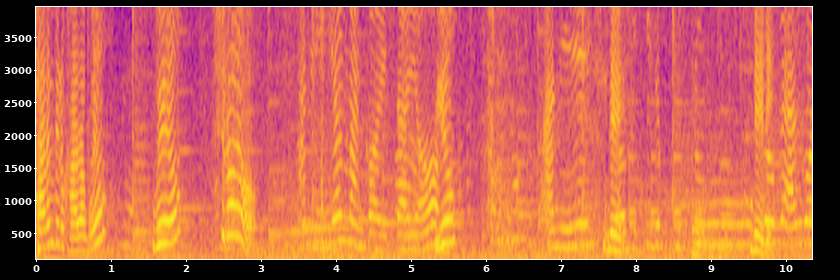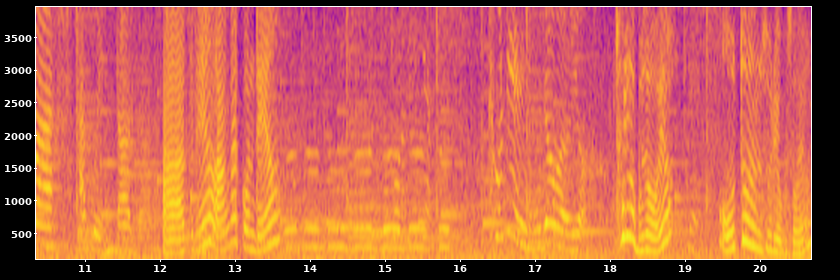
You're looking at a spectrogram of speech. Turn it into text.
다른 데로 가라고요? 왜요? 싫어요 아니 위험한 거 있어요. 왜요? 아니 네. 여기 이렇게 쭉 네네. 저기 안거 하고 있다잖아. 아 그래요? 안 갈 건데요? 두두두두두두두 소리를 무서워요. 소리가 무서워요? 네. 어떤 소리가 무서워요?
